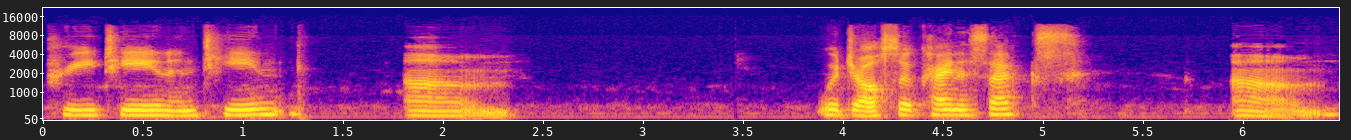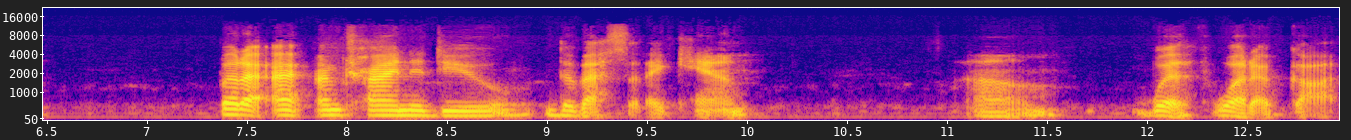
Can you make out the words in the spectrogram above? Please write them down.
preteen and teen. Um which also kind of sucks. Um, but I, I'm trying to do the best that I can. Um, with what I've got.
